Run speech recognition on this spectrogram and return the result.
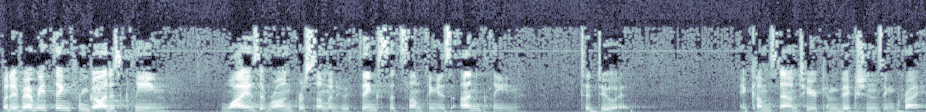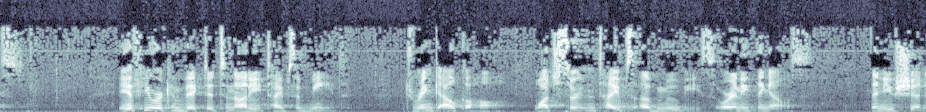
But if everything from God is clean, why is it wrong for someone who thinks that something is unclean to do it? It comes down to your convictions in Christ. If you are convicted to not eat types of meat, drink alcohol, watch certain types of movies, or anything else, then you shouldn't.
